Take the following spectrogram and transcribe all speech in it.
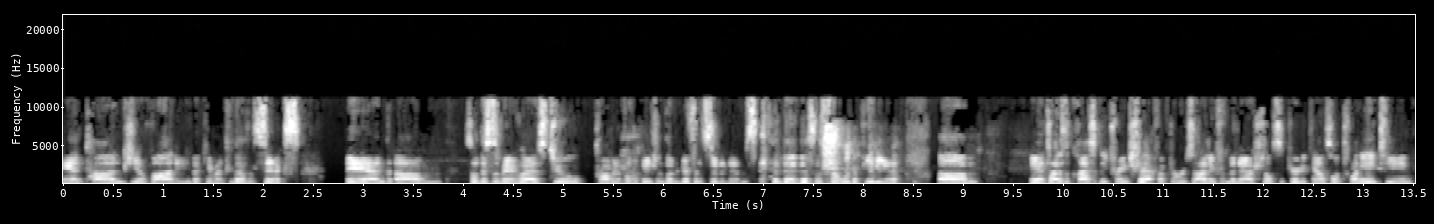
Antongiavanni that came out in 2006. And um, so this is a man who has two prominent Yeah. publications under different pseudonyms. And then this is for Wikipedia. Anton is a classically trained chef. After resigning from the National Security Council in 2018,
